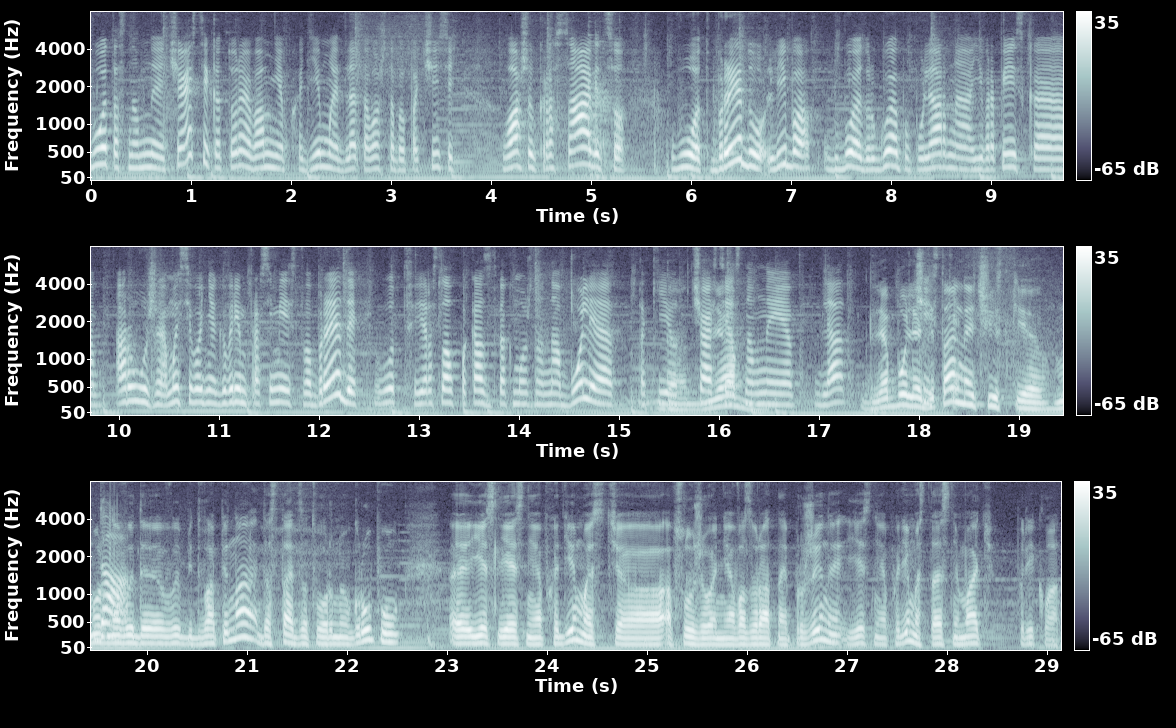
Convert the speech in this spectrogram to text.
Вот основные части, которые вам необходимы для того, чтобы почистить вашу красавицу, вот, Бреду, либо любое другое популярное европейское оружие. Мы сегодня говорим про семейство Бреды. Вот Ярослав показывает, как можно на более такие Да, вот части для- основные для Для более Чистки. детальной чистки можно Да. выда- выбить два пина, достать затворную группу. Э, Если есть необходимость э, обслуживания возвратной пружины, есть необходимость снимать приклад.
